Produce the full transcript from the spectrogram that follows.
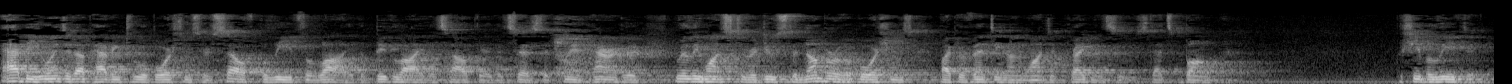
Abby, who ended up having two abortions herself, believed the lie, the big lie that's out there that says that Planned Parenthood really wants to reduce the number of abortions by preventing unwanted pregnancies. That's bunk. She believed it.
